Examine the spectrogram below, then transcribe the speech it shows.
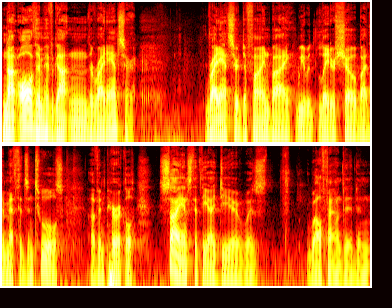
Not all of them have gotten the right answer. Right answer defined by, we would later show by the methods and tools of empirical science that the idea was well founded and,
